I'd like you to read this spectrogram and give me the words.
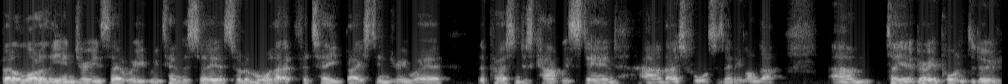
But a lot of the injuries that we, we tend to see is sort of more that fatigue based injury where the person just can't withstand uh, those forces any longer. Um, so yeah, very important to do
